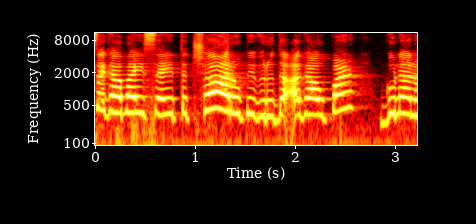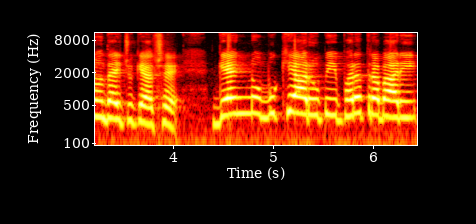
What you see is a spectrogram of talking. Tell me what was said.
સગાભાઈ સહિત છ આરોપી વિરુદ્ધ અગાઉ પણ ગુના નોંધાઈ ચૂક્યા છે. ગેંગનો મુખ્ય આરોપી ભરત રબારી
